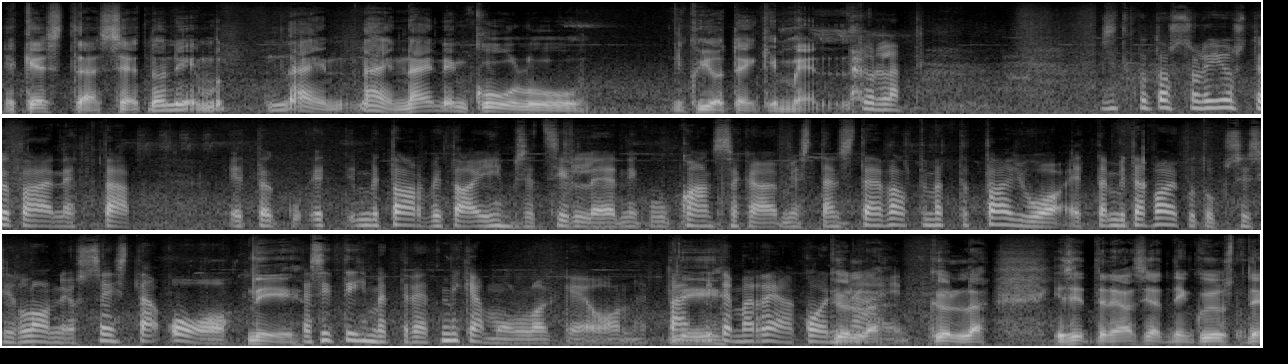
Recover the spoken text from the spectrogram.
ja kestää se, että no niin, mutta näin, näin näiden kuuluu niin kuin jotenkin mennä. Kyllä. Sitten kun tuossa oli just jotain, että että, että me tarvitaan ihmiset silleen niin kuin kanssakäymistä, niin sitä ei välttämättä tajua, että mitä vaikutuksia sillä on, jos ei sitä ole. Niin. Ja sitten ihmettelee, että mikä mulla oikein on, tai niin. miten mä reagoin kyllä, näin. Kyllä, ja sitten ne asiat, niin kuin just ne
